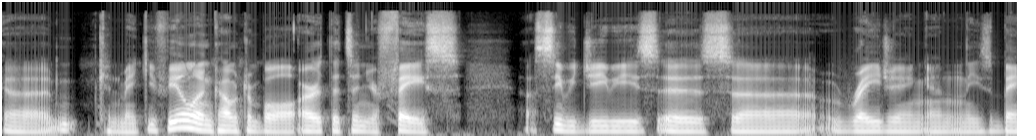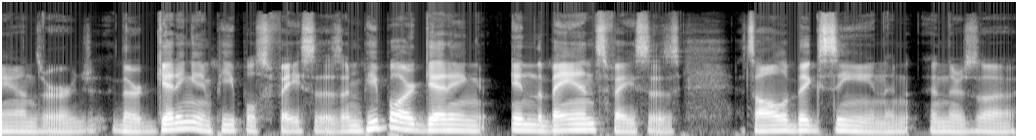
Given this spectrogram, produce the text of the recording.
uh, can make you feel uncomfortable, art that's in your face. Uh, CBGB's is uh, raging, and these bands are they're getting in people's faces, and people are getting in the band's faces it's all a big scene, and and there's a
